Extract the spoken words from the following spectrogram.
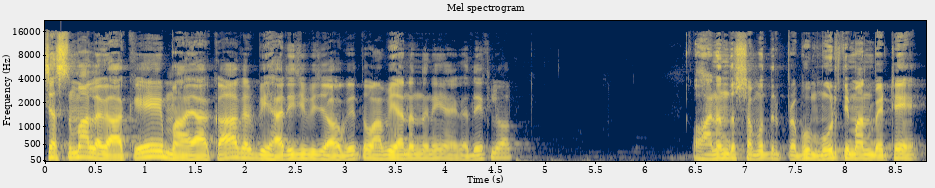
चश्मा लगा के माया का अगर बिहारी जी भी जाओगे तो वहाँ भी आनंद नहीं आएगा, देख लो आप। और आनंद समुद्र प्रभु मूर्तिमान बैठे हैं।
